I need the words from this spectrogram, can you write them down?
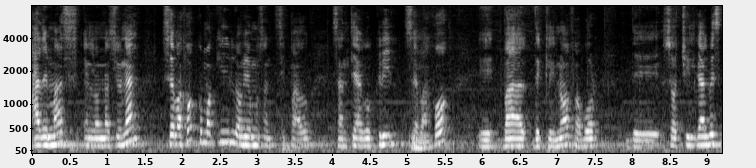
Además, en lo nacional se bajó, como aquí lo habíamos anticipado, Santiago Krill se bajó, eh, va, declinó a favor de Xochitl Galvez.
